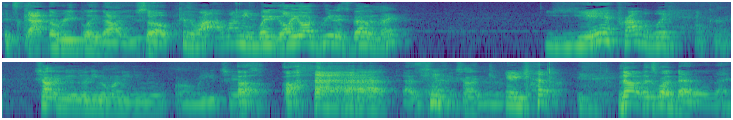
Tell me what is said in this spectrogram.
It's got the replay value. So Because a lot, I mean, Wait, all y'all agree that it's battle night? yeah, probably. Okay. Shout out to Nunu. I need my money, Nunu. Um, when you get a chance. uh, uh, that's fine. Shout out to Nunu. There you go. No, this wasn't battle of the night.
